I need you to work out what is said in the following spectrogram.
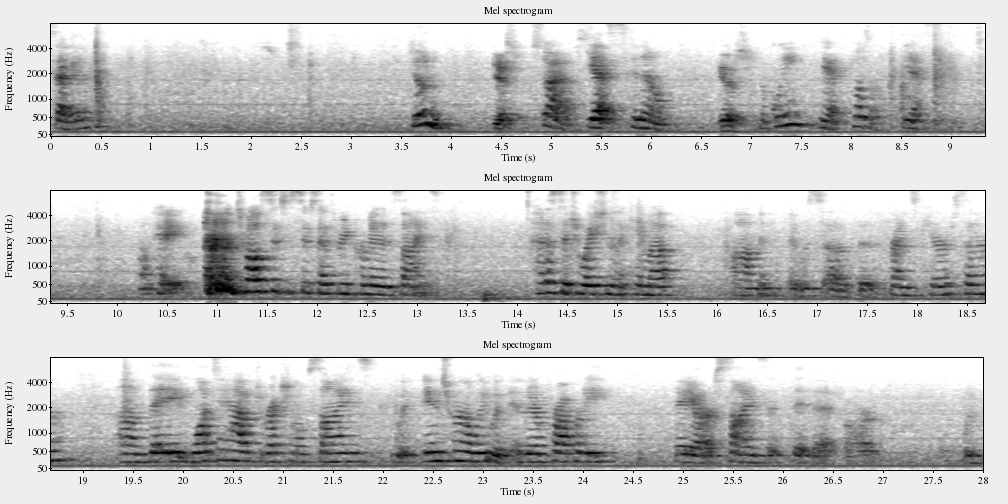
Second? Doden. Yes. Stiles. Yes. Canal. yes, MacQueen. Yes, Pillar. Yes. Okay, 126603 permitted signs. Had a situation that came up, um, and it was uh, the Friends Care Center. Um, They want to have directional signs with, internally within their property. They are signs that, that that are, would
